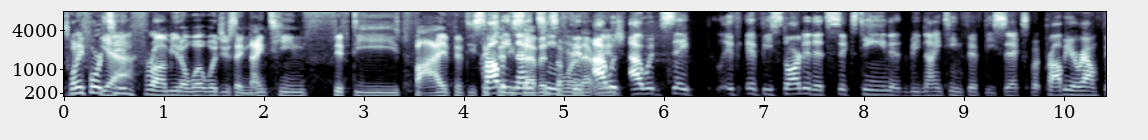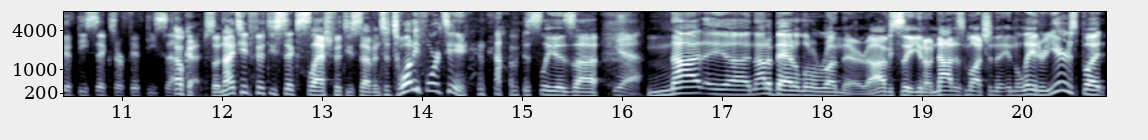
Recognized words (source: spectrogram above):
2014 Yeah. from you know what would you say 1955, 56, probably 57, somewhere in 1950 that I would I would say if if he started at 16, it'd be 1956, but probably around 56 or 57. Okay, so 1956 slash 57 to 2014 obviously is uh Yeah. not a uh, not a bad little run there. Obviously, you know, not as much in the in the later years, but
